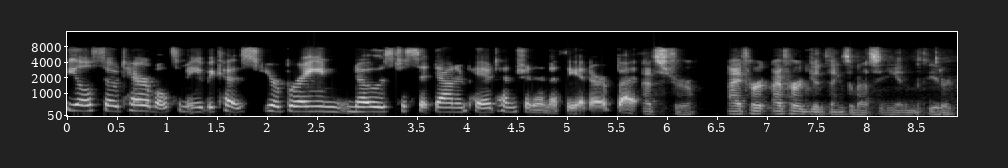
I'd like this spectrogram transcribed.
feel so terrible to me because your brain knows to sit down and pay attention in a theater. But That's true. I've heard I've heard good things about seeing it in the theater.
